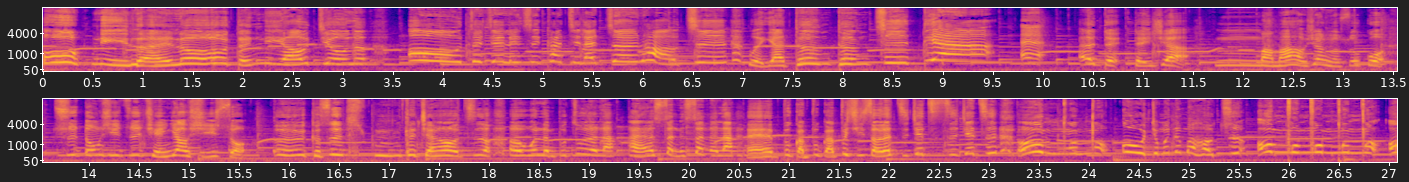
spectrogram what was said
哦，你来了，等你好久了。哦，这些零食看起来真好吃，我要通通吃掉。哎。哎，等等一下，嗯，妈妈好像有说过，吃东西之前要洗手。呃，可是，嗯，看起来好好吃哦，呃，我忍不住了啦。哎，算了算了啦，哎，不管不管，不洗手了，直接吃直接吃。哦，么么，哦，怎么那么好吃？哦，么么么么，哦，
